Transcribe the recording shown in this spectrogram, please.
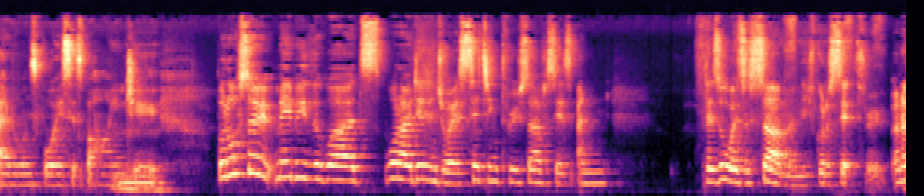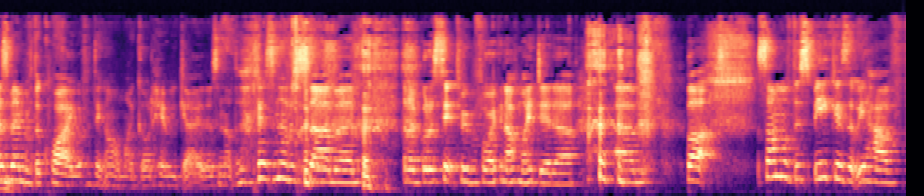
everyone's voices behind you. Mm. But also maybe the words what I did enjoy is sitting through services and there's always a sermon you've got to sit through. And as a member of the choir you often think, Oh my god, here we go, there's another there's another sermon that I've got to sit through before I can have my dinner. Um, but some of the speakers that we have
